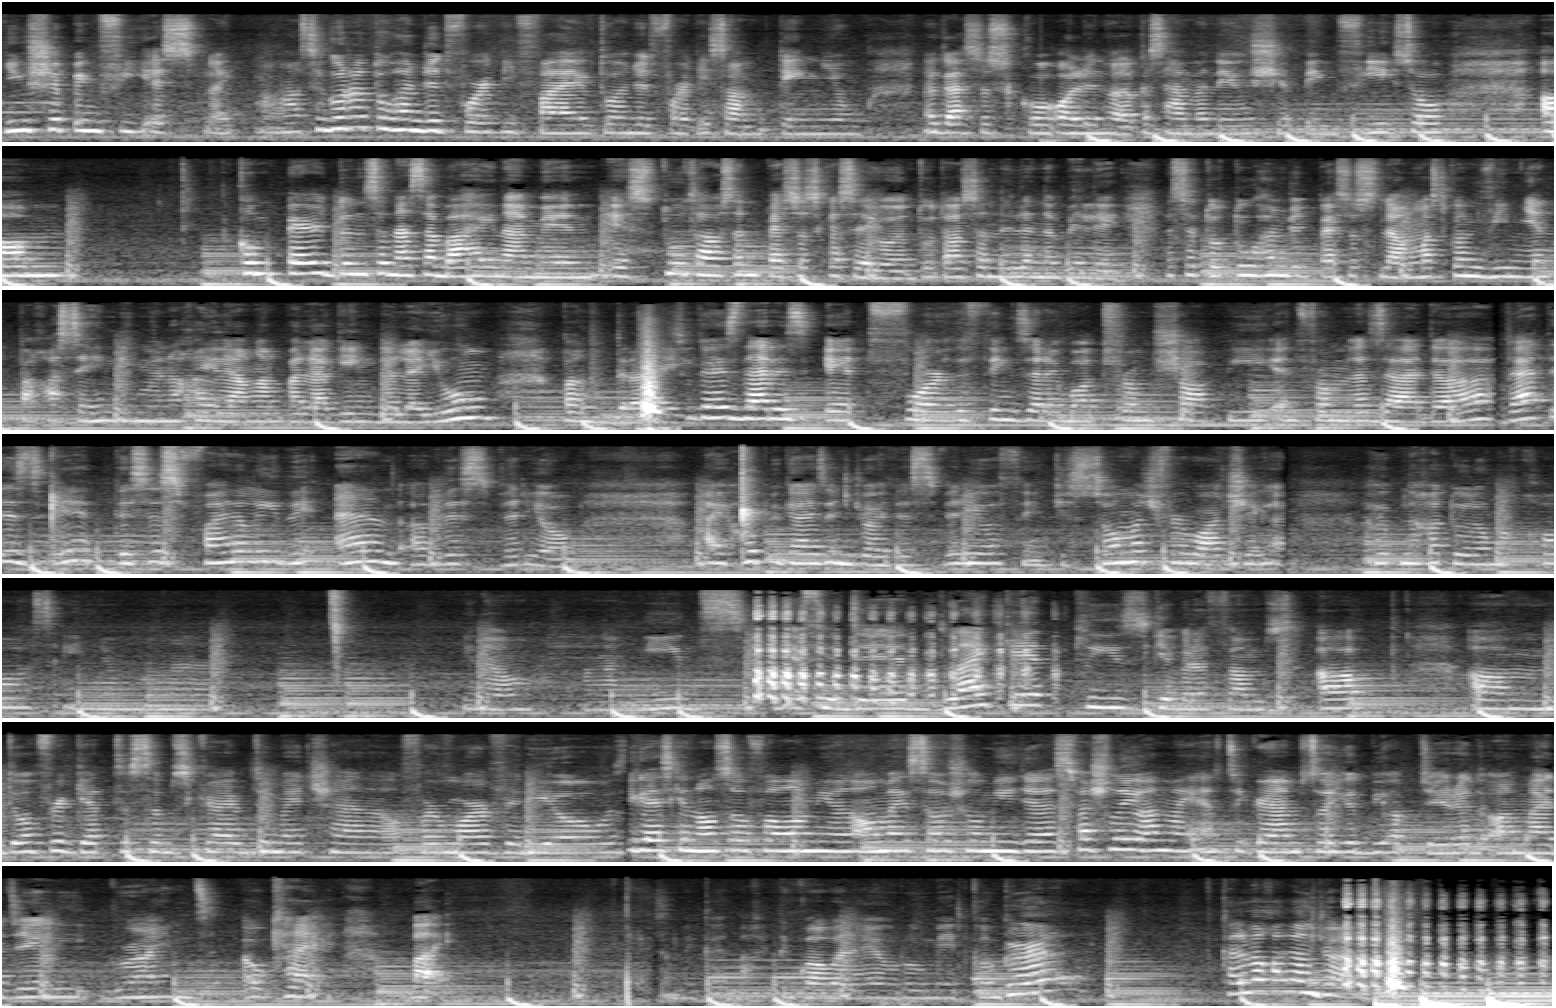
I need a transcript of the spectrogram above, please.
yung shipping fee is like mga siguro 245, 240 something yung nagastos ko all in all kasama na yung shipping fee. So, um, compared dun sa nasa bahay namin is 2,000 pesos kasi yun. 2,000 nila nabili. Kasi to 200 pesos lang. Mas convenient pa kasi hindi mo na kailangan palaging dala yung pang-dry. So guys, that is it for the things that I bought from Shopee and from Lazada. That is it. This is finally the end of this video. I hope you guys enjoyed this video. Thank you so much for watching. I hope nakatulong ako sa inyong mga, you know, mga needs. You did like it, please give it a thumbs up. Um, don't forget to subscribe to my channel for more videos. You guys can also follow me on all my social media, especially on my Instagram, so you'd be updated on my daily grinds. Okay, bye! Oh my god, bakit nagwawala yung roommate ko? Girl! Kalma ka lang dyan!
